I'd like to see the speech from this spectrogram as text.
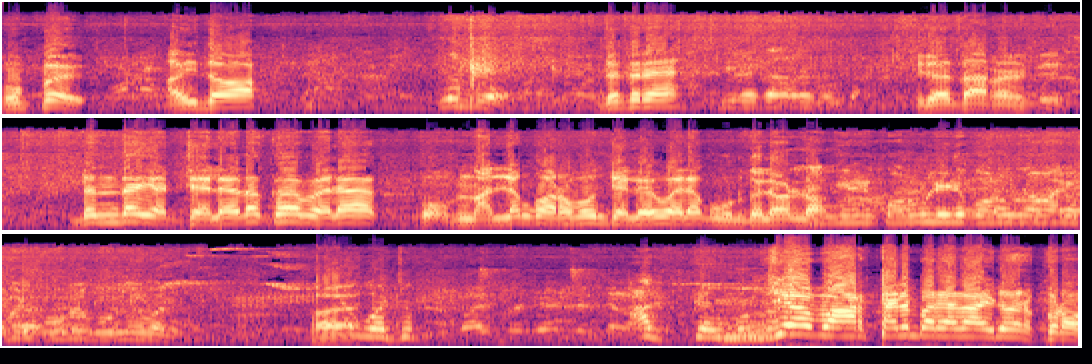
മുപ്പത്. ഇതോ? ഇതെത്ര? ഇരുപത്താറ് കൊടുക്കാം ഇരുപത്തി ആറരക്ക് ഇതെന്താ ചിലതൊക്കെ വില നല്ല കുറവും ചില വില കൂടുതലുള്ള? വാർത്താനം പറയാതെ അതിന് ഇറക്കണോ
